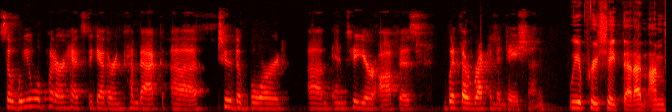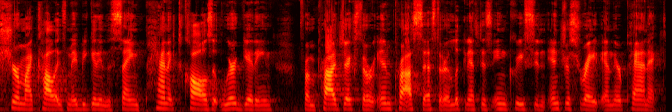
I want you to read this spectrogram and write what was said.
So we will put our heads together and come back uh, to the board um, and to your office with a recommendation. We appreciate that. I'm, I'm sure my colleagues may be getting the same panicked calls that we're getting from projects that are in process that are looking at this increase in interest rate and they're panicked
